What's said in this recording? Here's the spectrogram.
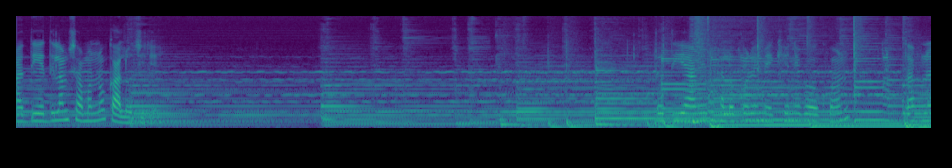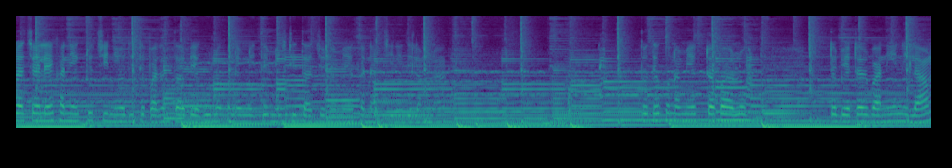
আর দিয়ে দিলাম সামান্য কালো জিরে। দিয়ে আমি ভালো করে মেখে নেব এখন। তো আপনারা চাইলে এখানে একটু চিনিও দিতে পারেন। তবে বেগুন এখন এমনিতে মিষ্টি তার জন্য আমি এখানে চিনি দিলাম না। তো দেখুন আমি একটা ভালো একটা বেটার বানিয়ে নিলাম।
